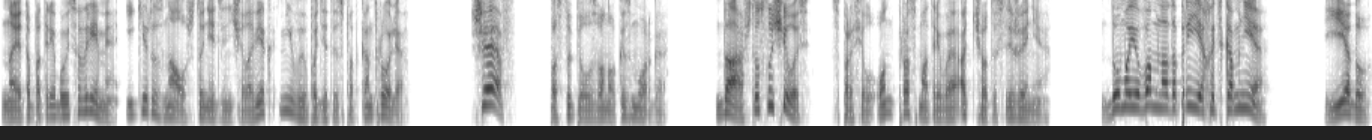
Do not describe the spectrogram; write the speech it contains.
На это потребуется время, и Кир знал, что ни один человек не выпадет из-под контроля. «Шеф!» – поступил звонок из морга. «Да, что случилось?» – спросил он, просматривая отчеты слежения. «Думаю, вам надо приехать ко мне». «Еду»,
